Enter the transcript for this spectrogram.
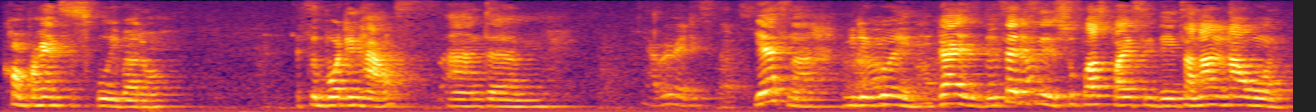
Comprehensive School Ibadan. It's a boarding house and um, Are we ready to start? yes nah, we dey going. Guys, they said this is super spicy, the international one.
